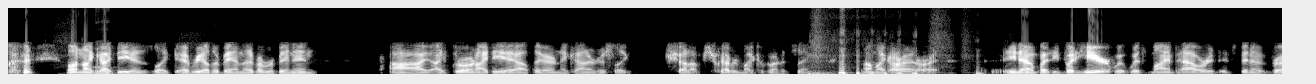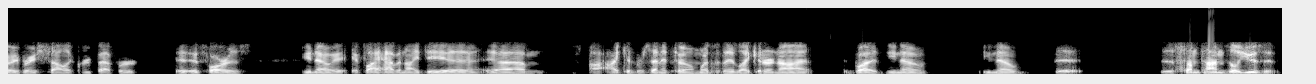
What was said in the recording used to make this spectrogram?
Unlike ideas, like every other band that I've ever been in, I, I throw an idea out there and they kind of just like, shut up, just grab your microphone and sing. I'm like, all right, all right. You know, but but here with, with Mind Power, it, it's been a very very solid group effort as far as you know. If I have an idea, um, I, I can present it to them whether they like it or not. But you know, you know, sometimes they'll use it.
